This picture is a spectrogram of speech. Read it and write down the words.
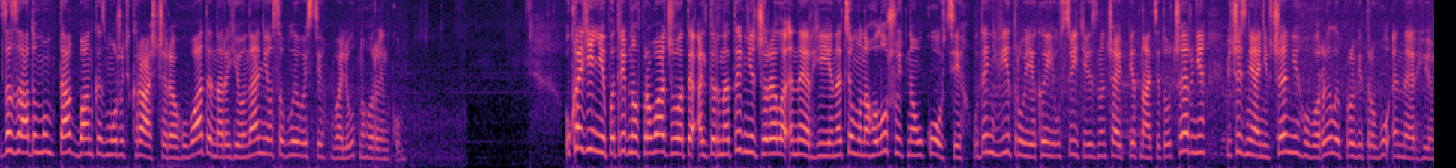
За задумом, так банки зможуть краще реагувати на регіональні особливості валютного ринку. Україні потрібно впроваджувати альтернативні джерела енергії. На цьому наголошують науковці. У день вітру, який у світі відзначають 15 червня, вітчизняні вчені говорили про вітрову енергію.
